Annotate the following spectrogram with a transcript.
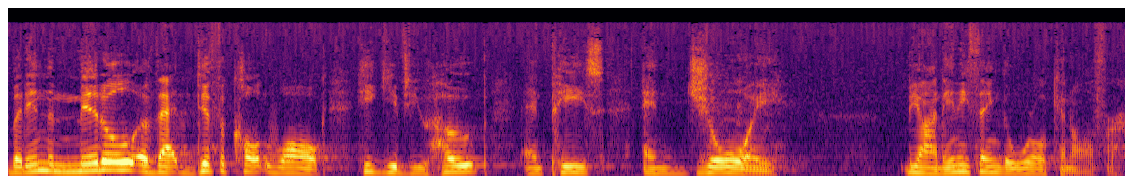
but in the middle of that difficult walk, He gives you hope and peace and joy beyond anything the world can offer.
